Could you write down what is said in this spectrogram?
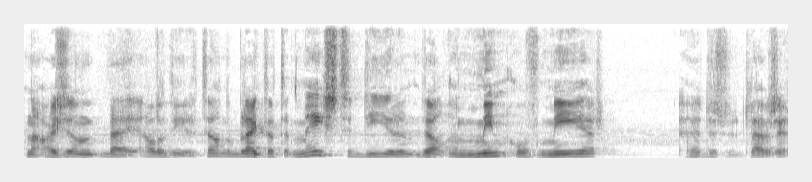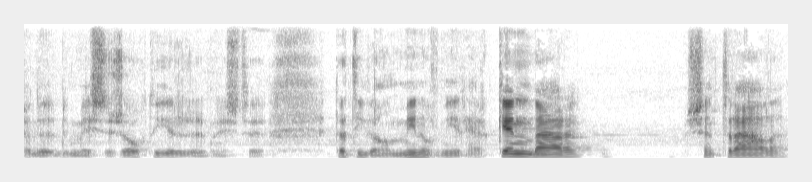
Nou, als je dan bij alle dieren telt, dan blijkt dat de meeste dieren wel een min of meer, hè, dus laten we zeggen de, de meeste zoogdieren, de meeste, dat die wel een min of meer herkenbare, centrale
